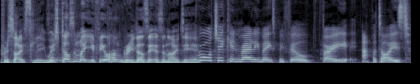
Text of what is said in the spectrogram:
precisely, which doesn't make you feel hungry, does it, as an idea? Raw chicken rarely makes me feel very appetized.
